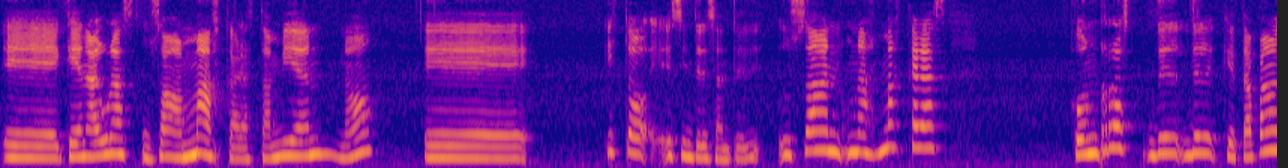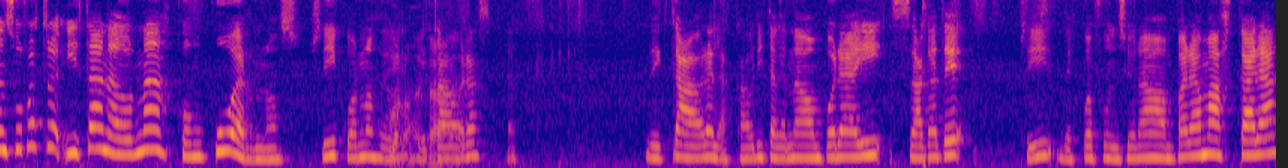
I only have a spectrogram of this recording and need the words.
que en algunas usaban máscaras también, ¿no? esto es interesante. Usaban unas máscaras con que tapaban su rostro y estaban adornadas con cuernos, ¿sí? Cuernos de, cabras. De cabra, las cabritas que andaban por ahí, sácate, ¿sí? Después funcionaban para máscara.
